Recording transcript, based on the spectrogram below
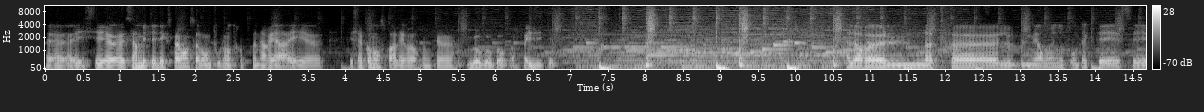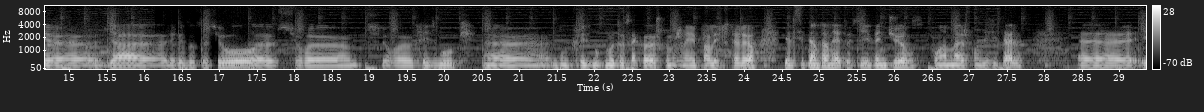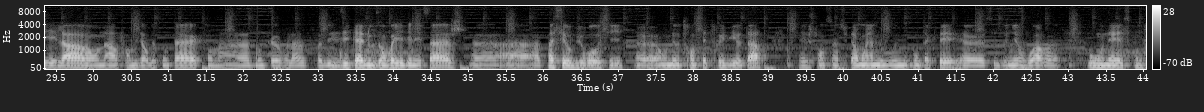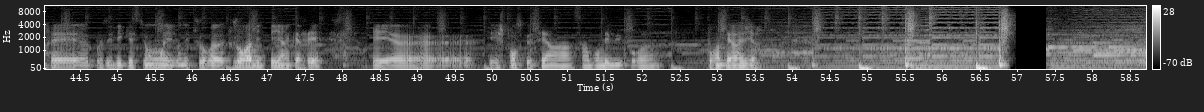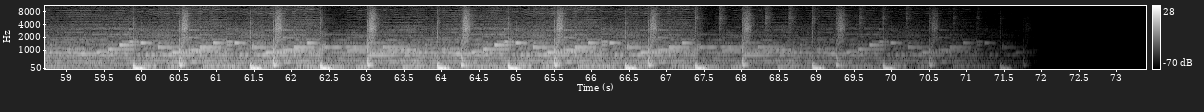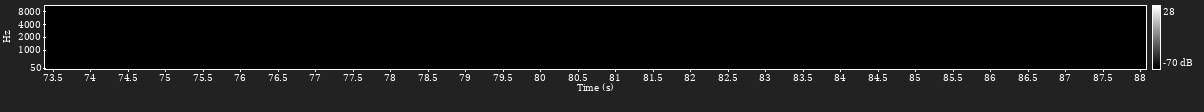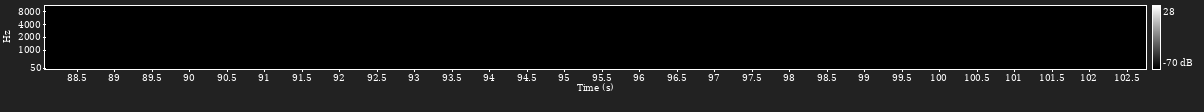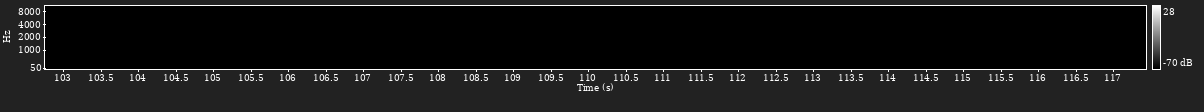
Euh, et c'est euh, un métier d'expérience avant tout, l'entrepreneuriat, et, euh, et, ça commence par l'erreur. Donc, go, go, go, pas hésiter. Alors, euh, notre, euh, le meilleur moyen de nous contacter, c'est euh, via les réseaux sociaux, sur, sur Facebook, donc Facebook Motosacoche, comme j'en avais parlé tout à l'heure. Il y a le site internet aussi, ventures.mage.digital. et là, on a un formulaire de contact. On a donc voilà, pas hésiter à nous envoyer des messages, à passer au bureau aussi. on est au 37 rue Lyotard. Et je pense que c'est un super moyen de nous, contacter, euh, c'est de venir voir euh, où on est, ce qu'on fait, euh, poser des questions. Et on est toujours, toujours ravis de payer un café. Et, et je pense que c'est un, un, bon début pour, pour interagir.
